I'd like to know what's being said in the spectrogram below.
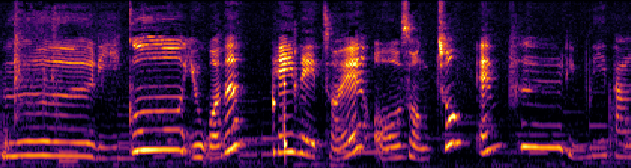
그리고 요거는 헤이네이처의 어성초 앰플 입니다.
